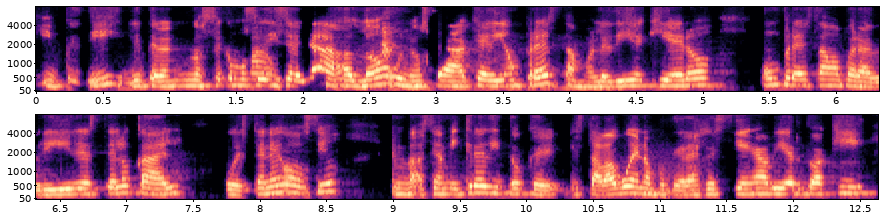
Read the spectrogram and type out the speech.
y pedí, literalmente, no sé cómo se dice allá, a loan, o sea, quería un préstamo. Le dije, quiero un préstamo para abrir este local o este negocio en base a mi crédito, que estaba bueno porque era recién abierto aquí,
